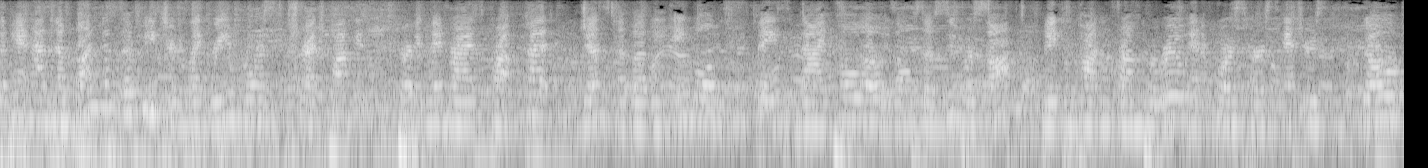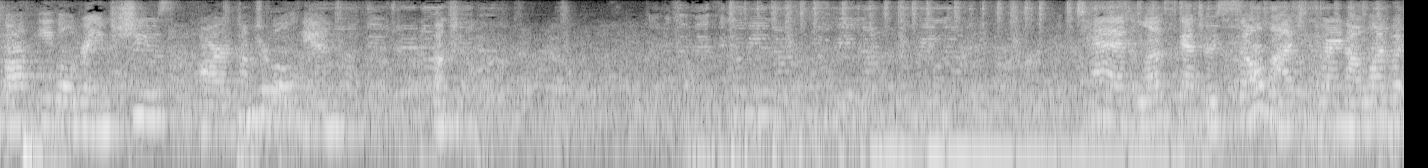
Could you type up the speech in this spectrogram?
The pant has an abundance of features like reinforced stretch pockets, perfect mid-rise crop cut, just above the ankle. Space dye polo is also super soft, made from cotton from Peru, and of course her Skechers Go Golf Eagle range shoes are comfortable and functional. Ted loves Skechers so much, he's wearing not one but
